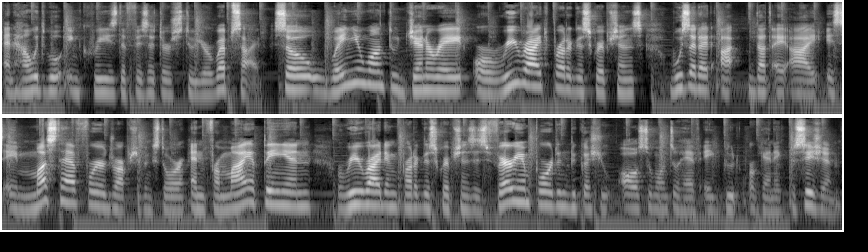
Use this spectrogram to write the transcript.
and how it will increase the visitors to your website. So when you want to generate or rewrite product descriptions, Woosa.ai is a must-have for your dropshipping store. And from my opinion, rewriting product descriptions is very important because you also want to have a good organic position.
